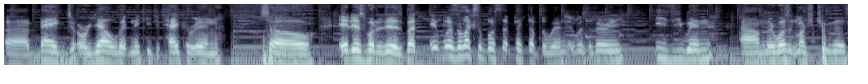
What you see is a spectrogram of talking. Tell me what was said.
uh, begged or yelled at Nikki to tag her in. So it is what it is. But it was Alexa Bliss that picked up the win. It was a very easy win. Um, there wasn't much to this.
